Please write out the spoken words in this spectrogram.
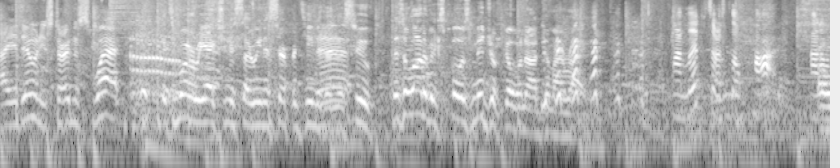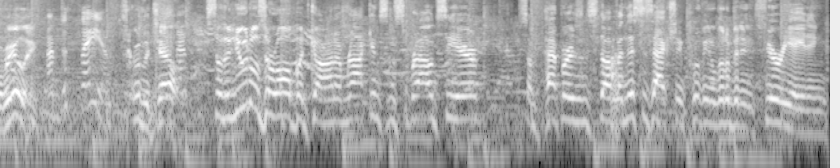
How you doing? You're starting to sweat? It's more a reaction to Serena Serpentina than the soup. There's a lot of exposed midriff going on to my right. My lips are so hot. Oh, don't- really? I'm just saying. Screw the challenge. So the noodles are all but gone. I'm rocking some sprouts here, some peppers and stuff, and this is actually proving a little bit infuriating.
